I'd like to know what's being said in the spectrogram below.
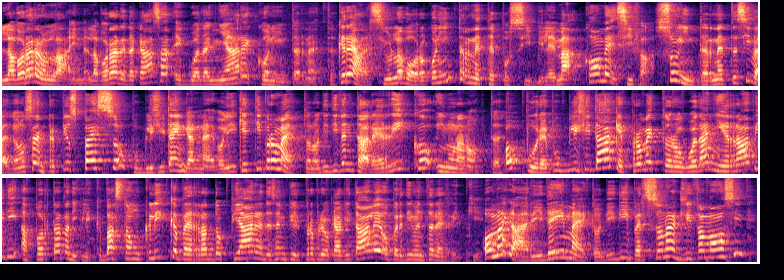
Lavorare online, lavorare da casa e guadagnare con internet. Crearsi un lavoro con internet è possibile, ma come si fa? Su internet si vedono sempre più spesso pubblicità ingannevoli che ti promettono di diventare ricco in una notte, oppure pubblicità che promettono guadagni rapidi a portata di click. Basta un click per raddoppiare ad esempio il proprio capitale o per diventare ricchi. O magari dei metodi di personaggi famosi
